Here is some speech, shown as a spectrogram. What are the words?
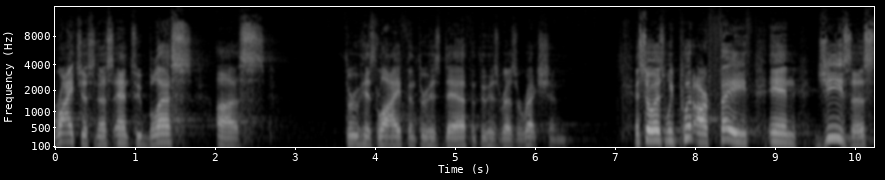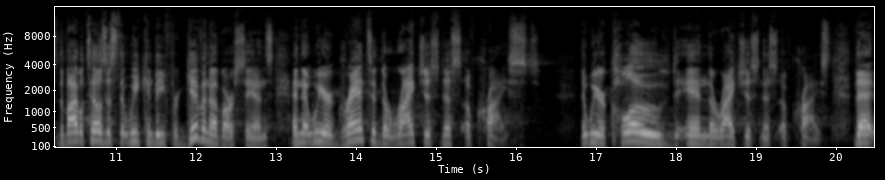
righteousness and to bless us through his life and through his death and through his resurrection. And so, as we put our faith in Jesus, the Bible tells us that we can be forgiven of our sins and that we are granted the righteousness of Christ. That we are clothed in the righteousness of Christ. That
